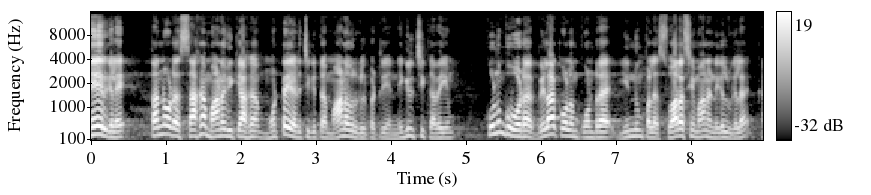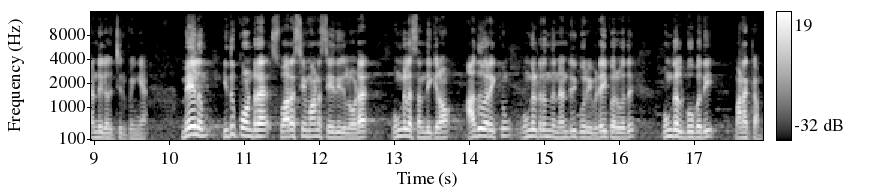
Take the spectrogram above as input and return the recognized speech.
நேயர்களே தன்னோட சக மாணவிக்காக மொட்டை அடிச்சுக்கிட்ட மாணவர்கள் பற்றிய நெகிழ்ச்சி கதையும் கொழும்புவோட விழாக்கோலம் போன்ற இன்னும் பல சுவாரஸ்யமான நிகழ்வுகளை கண்டுகளிச்சிருப்பீங்க. மேலும் இது போன்ற சுவாரஸ்யமான செய்திகளோட உங்களை சந்திக்கிறோம். அது வரைக்கும் உங்கள்கிட்ட நன்றி கூறி விடைபெறுவது உங்கள் பூபதி. வணக்கம்.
